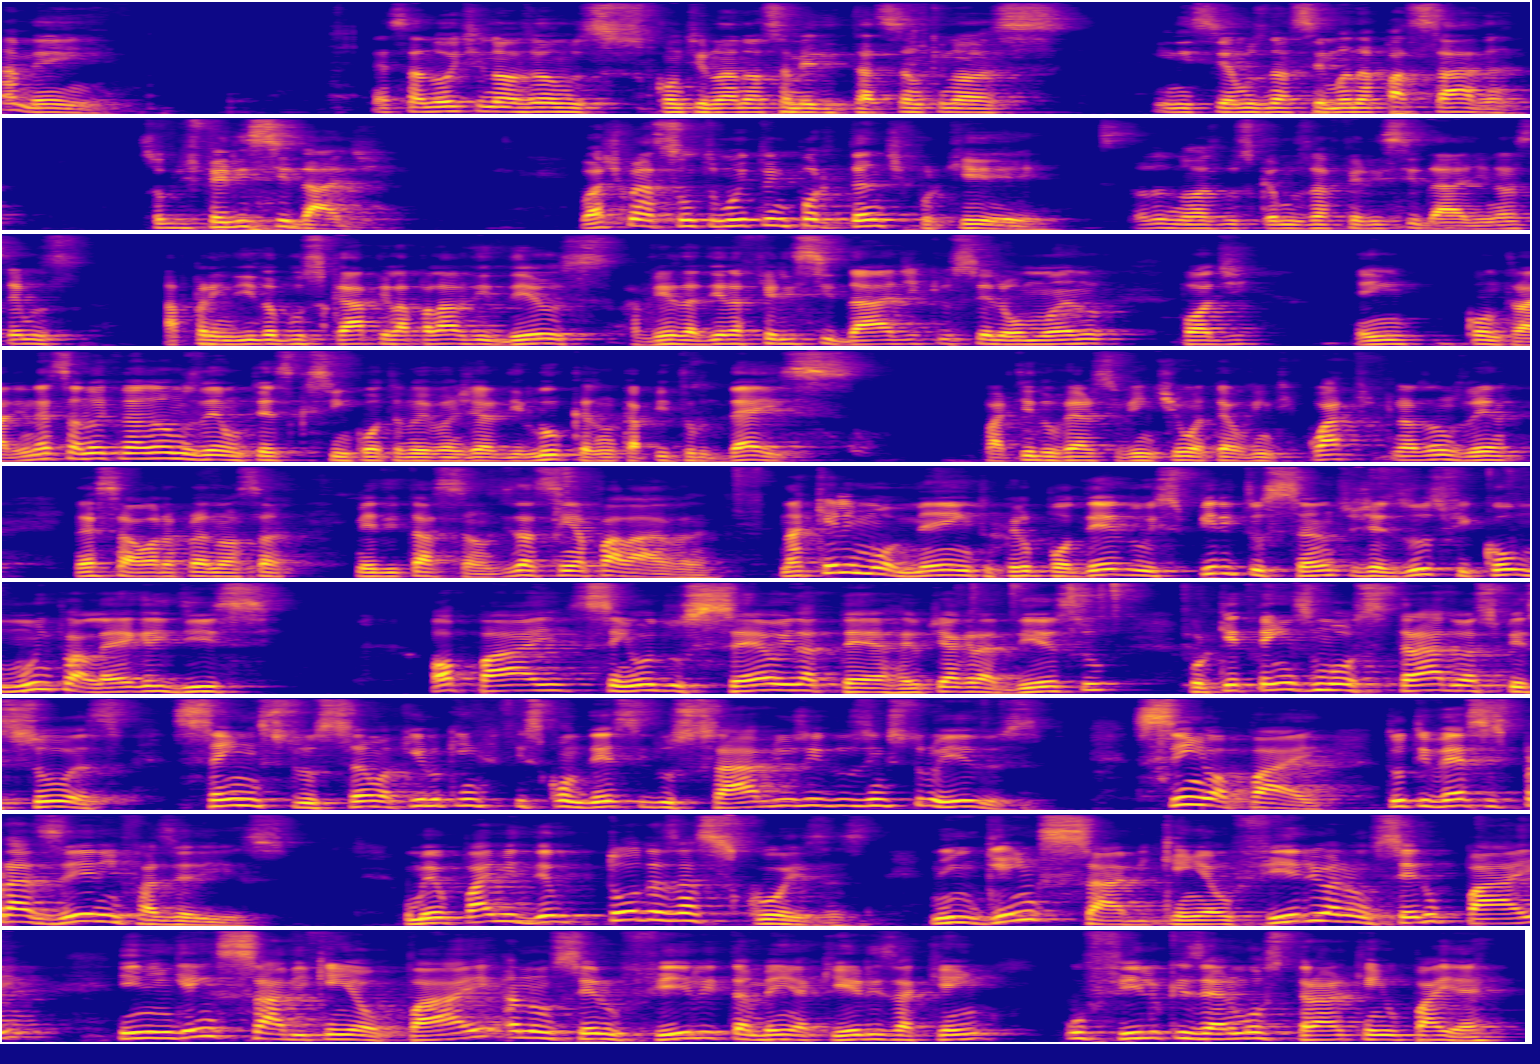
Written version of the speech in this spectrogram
Amém. Essa noite nós vamos continuar nossa meditação que nós iniciamos na semana passada sobre felicidade. Eu acho que é um assunto muito importante porque todos nós buscamos a felicidade. Nós temos aprendido a buscar pela palavra de Deus a verdadeira felicidade que o ser humano pode encontrar. E nessa noite nós vamos ler um texto que se encontra no Evangelho de Lucas, no capítulo 10, a partir do verso 21 até o 24, que nós vamos ler nessa hora para a nossa meditação. Diz assim a palavra: Naquele momento, pelo poder do Espírito Santo, Jesus ficou muito alegre e disse: Ó Pai, Senhor do céu e da terra, eu te agradeço porque tens mostrado às pessoas sem instrução aquilo que escondesse dos sábios e dos instruídos. Sim, ó Pai, tu tivesses prazer em fazer isso. O meu Pai me deu todas as coisas. Ninguém sabe quem é o filho a não ser o Pai, e ninguém sabe quem é o Pai a não ser o filho e também aqueles a quem o filho quiser mostrar quem o Pai é.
